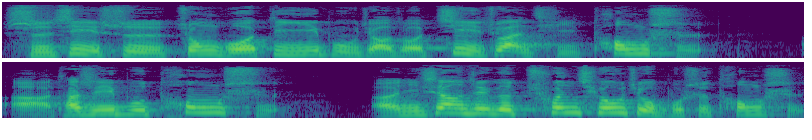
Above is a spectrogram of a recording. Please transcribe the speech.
史记》是中国第一部叫做纪传体通史。啊，它是一部通史，呃，你像这个《春秋》就不是通史，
